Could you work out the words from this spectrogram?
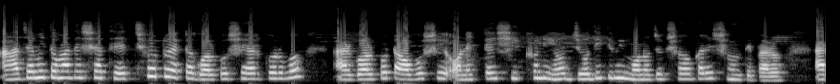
আজ আমি তোমাদের সাথে ছোট একটা গল্প শেয়ার করব আর গল্পটা অবশ্যই অনেকটাই শিক্ষণীয় যদি তুমি মনোযোগ সহকারে শুনতে পারো। আর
